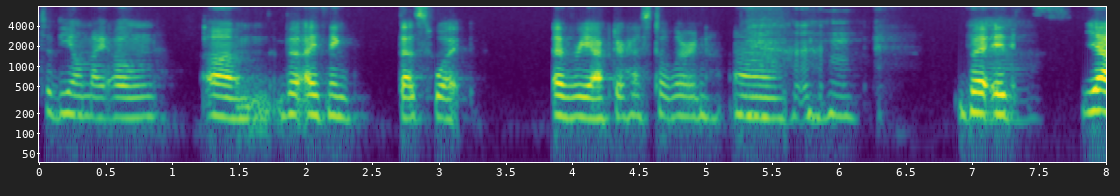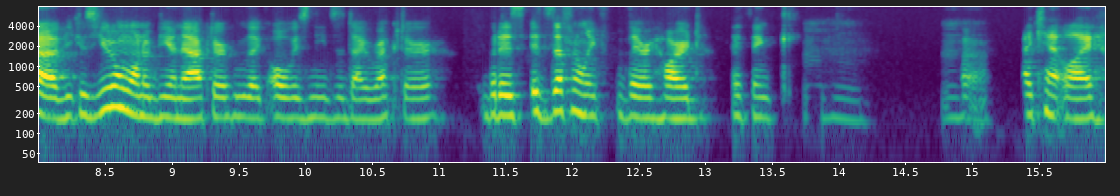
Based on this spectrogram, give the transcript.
to be on my own um but i think that's what every actor has to learn um but Yeah. it's yeah because you don't want to be an actor who like always needs a director but it's it's definitely very hard i think Mhm, uh, mhm. I can't lie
